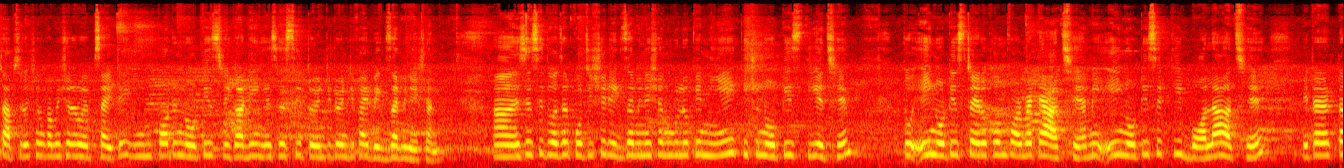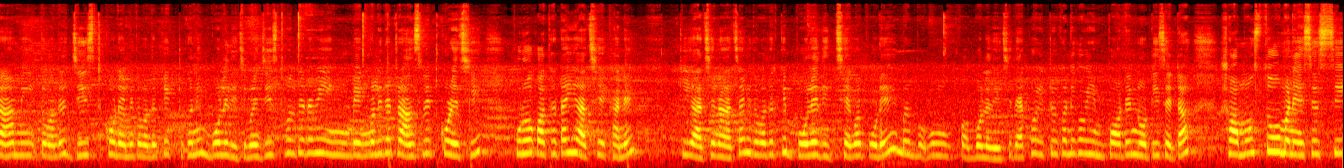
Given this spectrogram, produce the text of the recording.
স্টাফ সিলেকশন কমিশনের ওয়েবসাইটে important notice regarding SSC twenty twenty five examination SSC দু হাজার পঁচিশের এক্সামিনেশনগুলোকে নিয়ে কিছু নোটিশ দিয়েছে। তো এই নোটিশটা এরকম ফরম্যাটে আছে। আমি এই নোটিশে কি বলা আছে এটার একটা আমি তোমাদের জিস্ট করে আমি তোমাদেরকে একটুখানি বলে দিচ্ছি। মানে জিস্ট বলতে এটা আমি বেঙ্গলিতে ট্রান্সলেট করেছি, পুরো কথাটাই আছে এখানে, কি আছে না আছে আমি তোমাদেরকে বলে দিচ্ছি, একবার পড়ে বলে দিচ্ছি। দেখো, একটুখানি খুব ইম্পর্টেন্ট নোটিস এটা। সমস্ত মানে SSC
